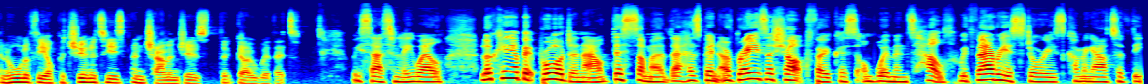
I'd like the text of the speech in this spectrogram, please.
and all of the opportunities and challenges that go with it. We certainly will. Looking a bit broader now, this summer there has been a razor sharp focus on women's health, with various stories coming out of the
